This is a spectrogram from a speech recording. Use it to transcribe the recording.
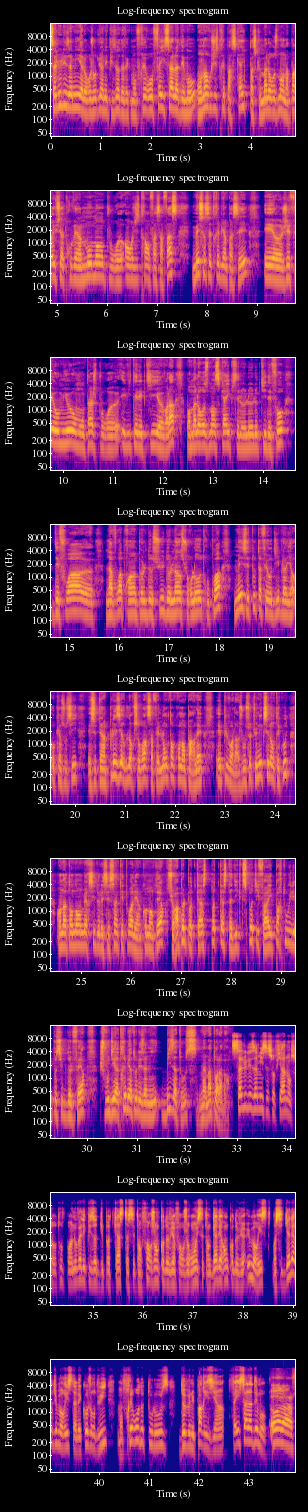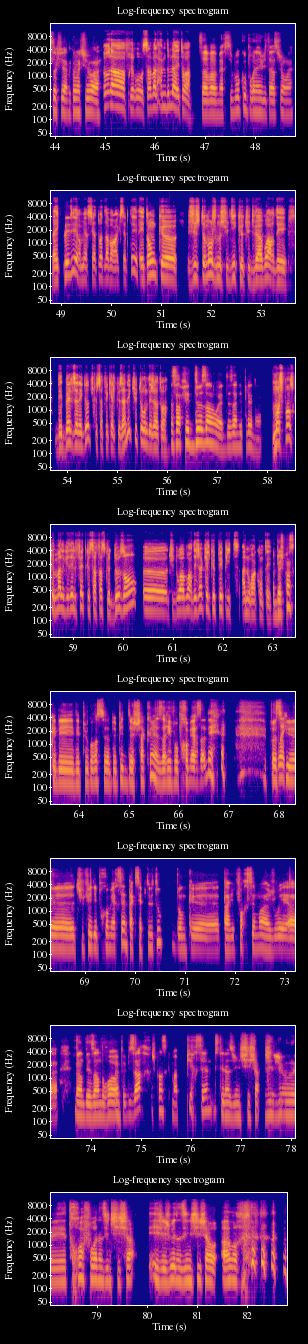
Salut les amis, alors aujourd'hui un épisode avec mon frérot Faisal la démo. On a enregistré par Skype parce que malheureusement on n'a pas réussi à trouver un moment pour euh, enregistrer en face à face, mais ça s'est très bien passé et euh, j'ai fait au mieux au montage pour euh, éviter les petits voilà. Bon malheureusement Skype c'est le, petit défaut, des fois la voix prend un peu le dessus de l'un sur l'autre ou quoi, mais c'est tout à fait audible, il n'y a aucun souci et c'était un plaisir de le recevoir, ça fait longtemps qu'on en parlait et puis voilà, je vous souhaite une excellente écoute. En attendant, merci de laisser 5 étoiles et un commentaire sur Apple Podcast, Podcast Addict, Spotify, partout où il est possible de le faire. Je vous dis à très bientôt les amis, bis à tous, même à toi là-bas. Salut les amis, c'est Sofiane, on se retrouve pour un nouvel épisode du podcast. C'est en forgeant qu'on devient forgeron et c'est en galérant qu'on devient humoriste. Voici Galère d'humoriste avec aujourd'hui mon frérot de Toulouse, devenu parisien, Faisal la démo. Hola Sofiane, comment tu vas? Hola frérot, ça va alhamdoulilah et toi? Ça va, merci beaucoup pour l'invitation. hein. Avec plaisir, merci à toi de l'avoir accepté. Et donc, euh, justement, je me suis dit que tu devais avoir des, des belles anecdotes, parce que ça fait quelques années que tu tournes déjà, toi. Ça fait deux ans, ouais, deux années pleines. ouais. Moi, je pense que malgré le fait que ça fasse que deux ans, euh, tu dois avoir déjà quelques pépites à nous raconter. Ben, je pense que les, les plus grosses pépites de chacun, elles arrivent aux premières années. Parce Ouais. que euh, tu fais les premières scènes, tu acceptes tout. Donc, tu arrives forcément à jouer à- dans des endroits un peu bizarres. Je pense que ma pire scène, c'était dans une chicha. J'ai joué trois fois dans une chicha et j'ai joué dans une chicha au Havre.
